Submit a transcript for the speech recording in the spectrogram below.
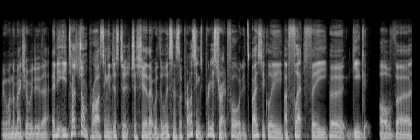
we want to make sure we do that. And you touched on pricing, and just to, to share that with the listeners, the pricing is pretty straightforward. It's basically a flat fee per gig of uh,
